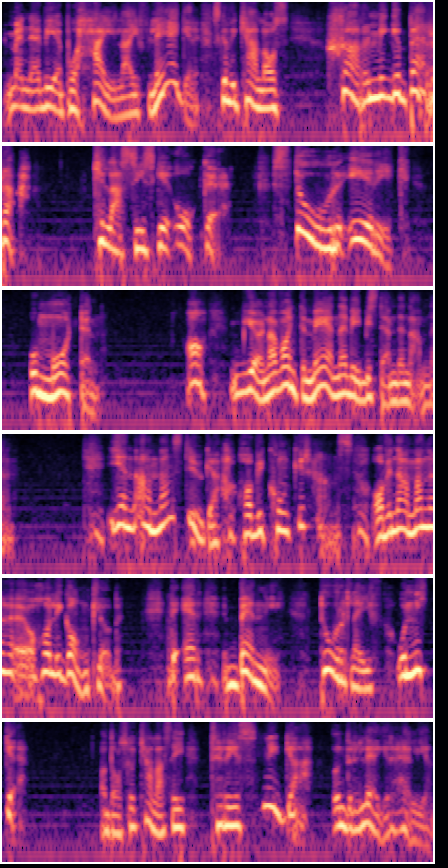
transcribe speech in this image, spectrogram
Men när vi är på highlife-läger ska vi kalla oss Charmige Berra, Klassiske Åke, Stor-Erik och Mårten. Ja, Björnar var inte med när vi bestämde namnen. I en annan stuga har vi konkurrens av en annan eh, hålligångklubb. Det är Benny, Torleif och Nicke. Ja, de ska kalla sig Tre Snygga under lägerhelgen.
